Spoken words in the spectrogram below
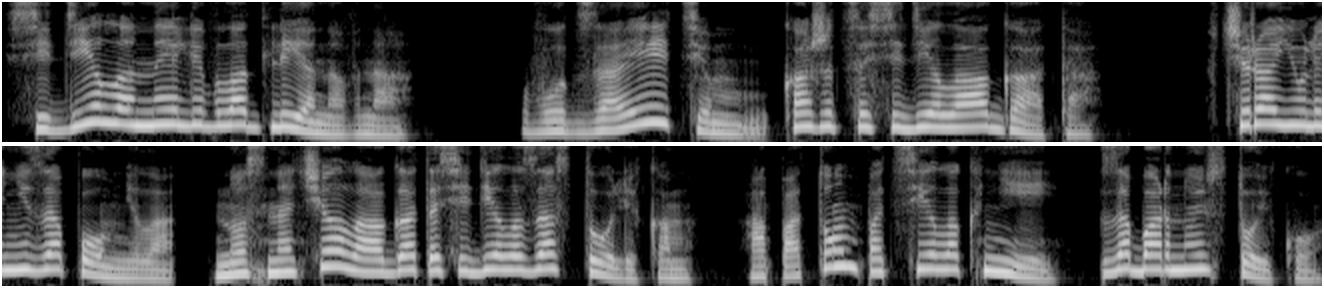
сидела Нелли Владленовна. Вот за этим, кажется, сидела Агата. Вчера Юля не запомнила, но сначала Агата сидела за столиком, а потом подсела к ней, за барную стойку.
